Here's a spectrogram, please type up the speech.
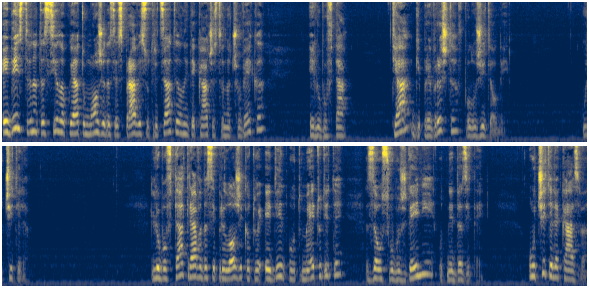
Единствената сила, която може да се справи с отрицателните качества на човека, е любовта. Тя ги превръща в положителни. Учителя Любовта трябва да се приложи като един от методите за освобождение от недъзите. Учителя казва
